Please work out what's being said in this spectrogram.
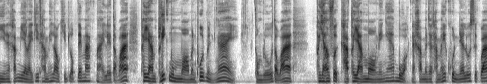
นี้นะครับมีอะไรที่ทำให้เราคิดลบได้มากมายเลย แต่ว่าพยายามพลิกมุมมองมันพูดเหมือนง่าย ผมรู้แต่ว่า พยายามฝึกครับพยายามมองในแง่บวกนะครับ มันจะทำให้คุณเนี่ยรู้สึกว่า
